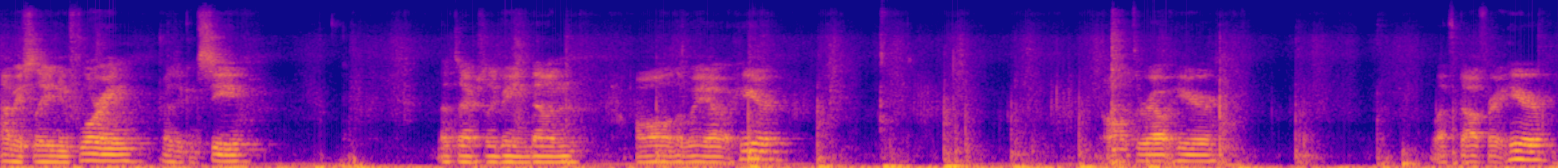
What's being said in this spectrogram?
Obviously new flooring, as you can see. That's actually being done all the way out here. All throughout here. Left off right here.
